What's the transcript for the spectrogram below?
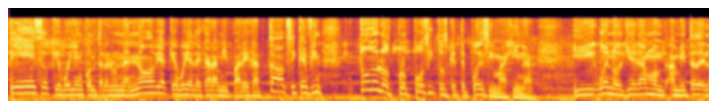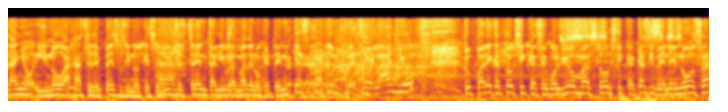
peso, que voy a encontrar una novia, que voy a dejar a mi pareja tóxica, en fin, todos los propósitos que te puedes imaginar. Y bueno, llegamos a mitad del año y no bajaste de peso, sino que subiste 30 libras más de lo que tenías cuando empezó el año. Tu pareja tóxica se volvió más tóxica, casi venenosa.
